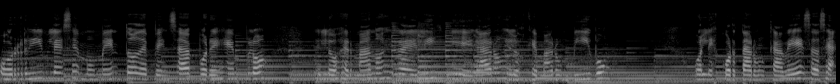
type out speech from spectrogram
horrible ese momento de pensar, por ejemplo, los hermanos israelíes que llegaron y los quemaron vivos o les cortaron cabeza, o sea,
